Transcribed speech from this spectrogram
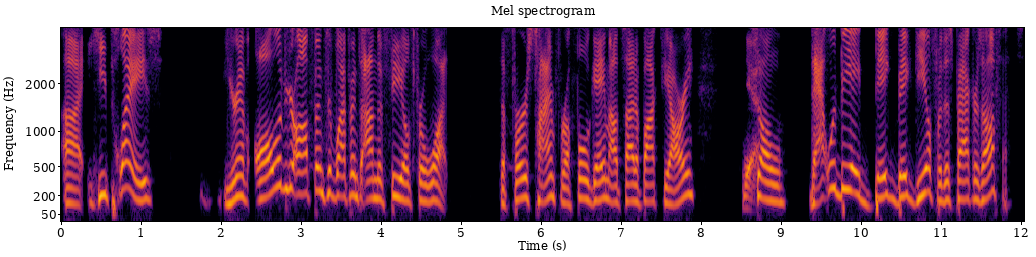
uh, he plays. You're going to have all of your offensive weapons on the field for what? The first time for a full game outside of Bakhtiari. Yeah. So that would be a big, big deal for this Packers offense.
